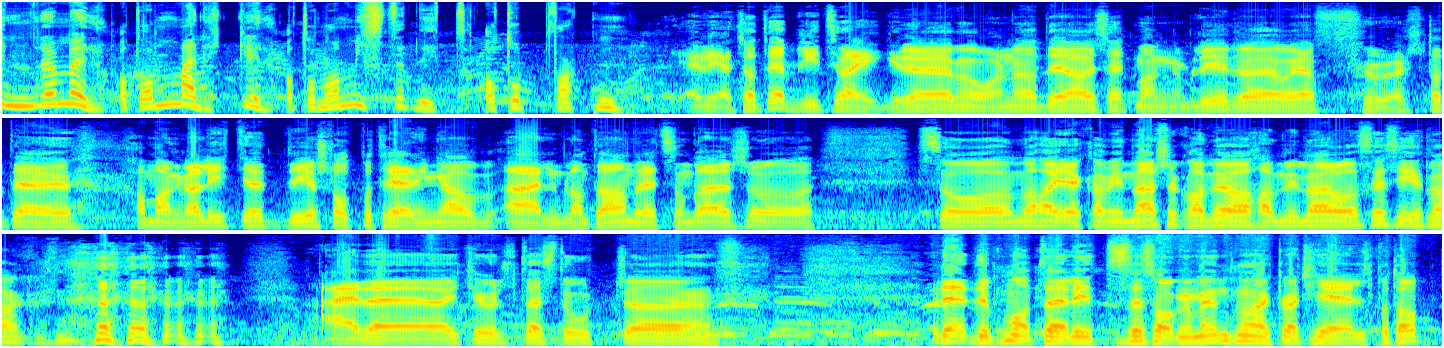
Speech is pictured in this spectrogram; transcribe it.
innrømmer at han merker at han har mistet litt av toppfarten. Jeg vet jo at jeg blir treigere med årene, det har jeg sett mange blir. Og jeg har følt at jeg har mangla litt. Jeg blir slått på trening av Erlend bl.a., rett som det er. så så når jeg kan vinne her, så kan jo han vinne her òg, skal jeg si. Nei, det er kult. Det er stort. Eh, redder på en måte litt sesongen min, men har ikke vært helt på topp.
